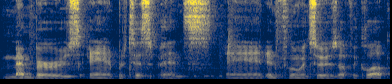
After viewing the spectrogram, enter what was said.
members and participants and influencers of the club.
